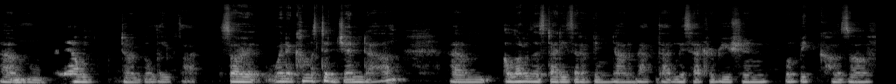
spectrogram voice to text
Um, Mhm. now we don't believe that. So when it comes to gender, um, a lot of the studies that have been done about that misattribution were because of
